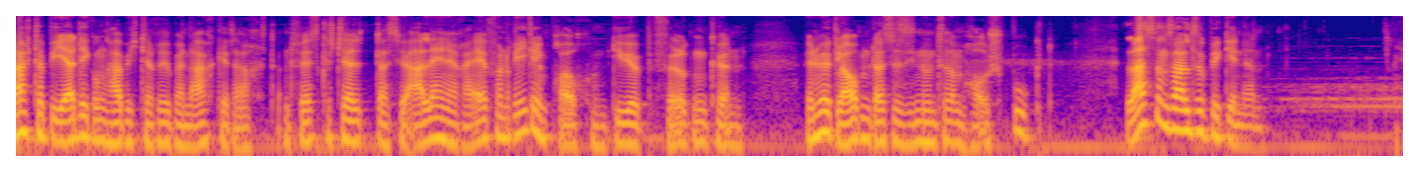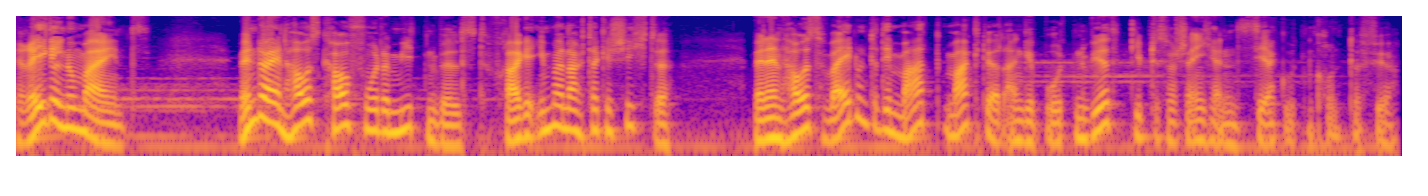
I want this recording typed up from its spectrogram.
Nach der Beerdigung habe ich darüber nachgedacht und festgestellt, dass wir alle eine Reihe von Regeln brauchen, die wir befolgen können, wenn wir glauben, dass es in unserem Haus spukt. Lass uns also beginnen. Regel Nummer 1. Wenn du ein Haus kaufen oder mieten willst, frage immer nach der Geschichte. Wenn ein Haus weit unter dem Marktwert angeboten wird, gibt es wahrscheinlich einen sehr guten Grund dafür.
